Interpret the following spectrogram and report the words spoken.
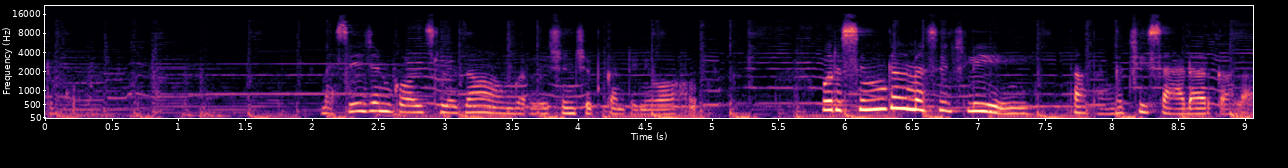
இருக்கும். மெசேஜ் அண்ட் கால்ஸில் தான் அவங்க ரிலேஷன்ஷிப் கண்டினியூ ஆகும். ஒரு சிங்கிள் மெசேஜ்லேயே தான் தங்கச்சி சேடாக இருக்காளா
